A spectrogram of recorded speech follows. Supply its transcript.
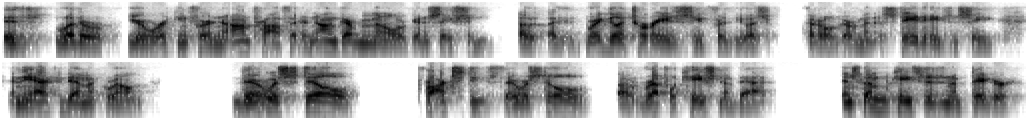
is whether you're working for a nonprofit, a non-governmental organization, a, a regulatory agency for the U.S. federal government, a state agency, in the academic realm. There was still proxies. There was still a replication of that. In some cases, in a bigger,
